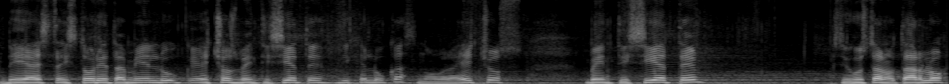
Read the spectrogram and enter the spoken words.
vea esta historia también, Hechos 27, dije Lucas, no, habrá Hechos 27, si gusta anotarlo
